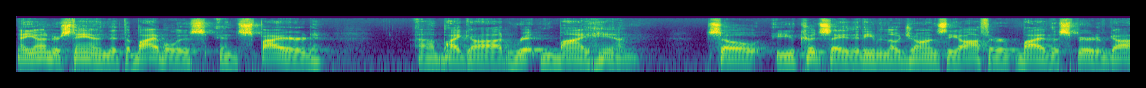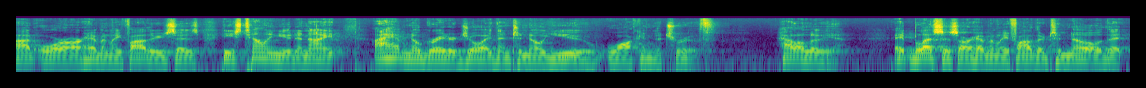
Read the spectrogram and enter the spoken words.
Now, you understand that the Bible is inspired uh, by God, written by Him. So you could say that even though John's the author, by the Spirit of God or our Heavenly Father, he says, He's telling you tonight, I have no greater joy than to know you walk in the truth. Hallelujah it blesses our heavenly father to know that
